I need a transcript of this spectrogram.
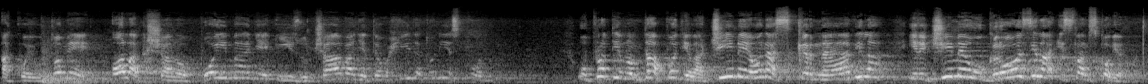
Ako je u tome olakšano poimanje i izučavanje teohida, to nije sporno. U protivnom ta podjela, čime je ona skrnavila ili čime je ugrozila islamsko vjerovanje.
